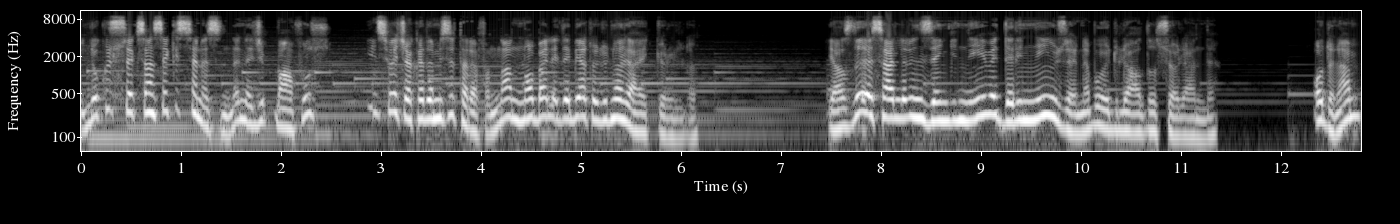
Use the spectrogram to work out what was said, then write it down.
1988 senesinde Necip Mahfuz İsveç Akademisi tarafından Nobel Edebiyat Ödülü'ne layık görüldü. Yazdığı eserlerin zenginliği ve derinliği üzerine bu ödülü aldığı söylendi. O dönem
